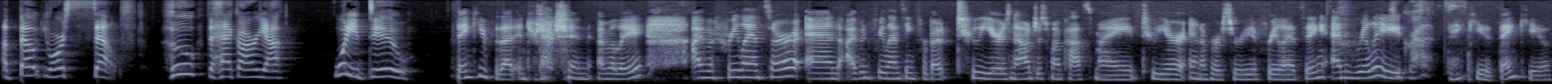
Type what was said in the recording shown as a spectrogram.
about yourself. Who the heck are ya? What do you do? Thank you for that introduction, Emily. I'm a freelancer and I've been freelancing for about two years now, just went past my two year anniversary of freelancing. And really, Congrats. thank you. Thank you.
